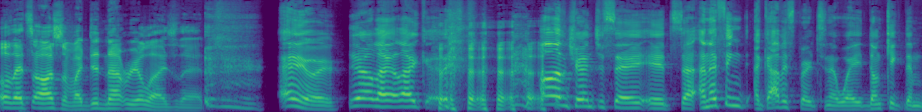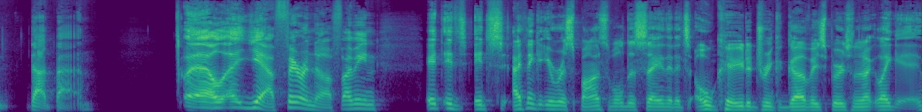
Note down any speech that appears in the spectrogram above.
Oh, that's awesome. I did not realize that. anyway, yeah, like like all I'm trying to say it's, uh, and I think agave spirits in a way don't kick them that bad. Well, uh, yeah, fair enough. I mean, it, it's it's. I think it's irresponsible to say that it's okay to drink agave spirits and like, like, uh,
